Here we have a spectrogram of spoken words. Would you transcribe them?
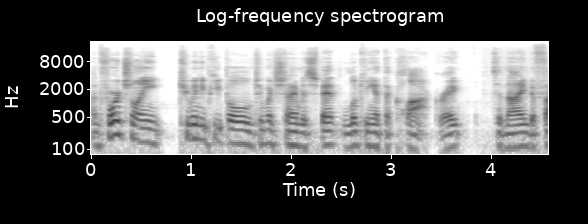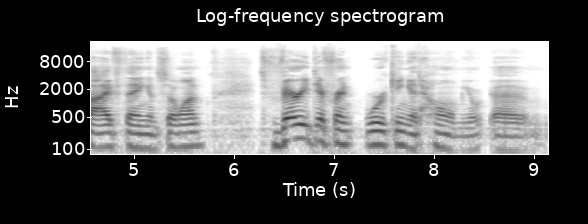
Unfortunately, too many people, too much time is spent looking at the clock, right? It's a nine to five thing and so on. It's very different working at home. you um,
